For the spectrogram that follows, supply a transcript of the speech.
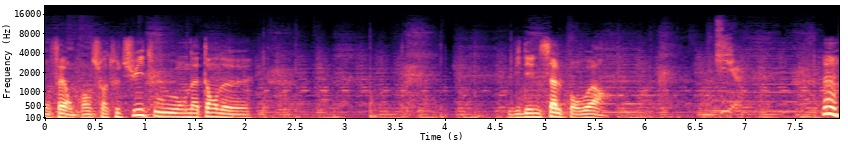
On fait, on prend soin tout de suite ou on attend de... de vider une salle pour voir. Hein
